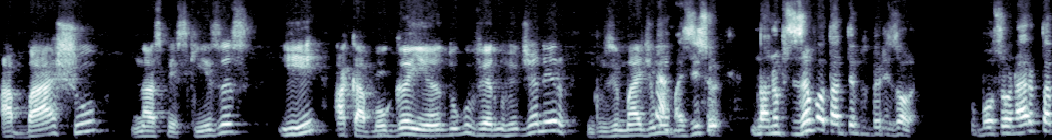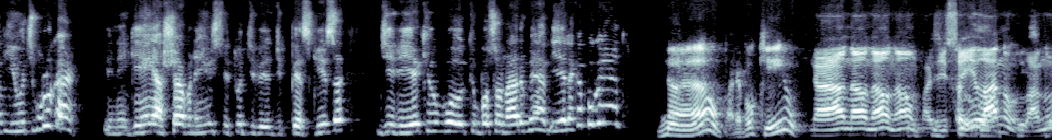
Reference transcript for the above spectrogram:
abaixo nas pesquisas e acabou ganhando o governo do Rio de Janeiro, inclusive mais de uma. Ah, mas isso nós não precisamos voltar no tempo do Brizola. O Bolsonaro estava em último lugar e ninguém achava nenhum instituto de, de pesquisa diria que o, que o Bolsonaro ganharia e ele acabou ganhando. Não, para um pouquinho. Não, não, não, não. Mas isso aí lá no, lá no,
